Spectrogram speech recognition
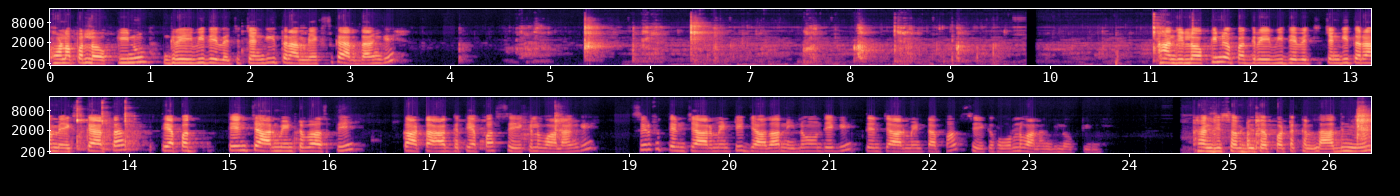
ਹੁਣ ਆਪਾਂ ਲੌਕੀ ਨੂੰ ਗ੍ਰੇਵੀ ਦੇ ਵਿੱਚ ਚੰਗੀ ਤਰ੍ਹਾਂ ਮਿਕਸ ਕਰ ਦਾਂਗੇ। ਹਾਂਜੀ, ਲੌਕੀ ਨੂੰ ਆਪਾਂ ਗ੍ਰੇਵੀ ਦੇ ਵਿੱਚ ਚੰਗੀ ਤਰ੍ਹਾਂ ਮਿਕਸ ਕਰਤਾ ਤੇ ਆਪਾਂ 3-4 ਮਿੰਟ ਵਾਸਤੇ ਘੱਟ ਅੱਗ ਤੇ ਆਪਾਂ ਸੇਕ ਲਵਾ ਲਾਂਗੇ। ਸਿਰਫ 3-4 ਮਿੰਟ ਹੀ ਜ਼ਿਆਦਾ ਨਹੀਂ ਲਵਾਉਂਦੇਗੇ 3-4 ਮਿੰਟ ਆਪਾਂ ਸੇਕ ਹੋਰ ਲਵਾ ਲਾਂਗੇ ਲੌਕੀ ਨੂੰ। ਹਾਂਜੀ, ਸਬਜ਼ੀ ਤੇ ਆਪਾਂ ਢੱਕਣ ਲਾ ਦਿੰਦੇ ਹਾਂ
